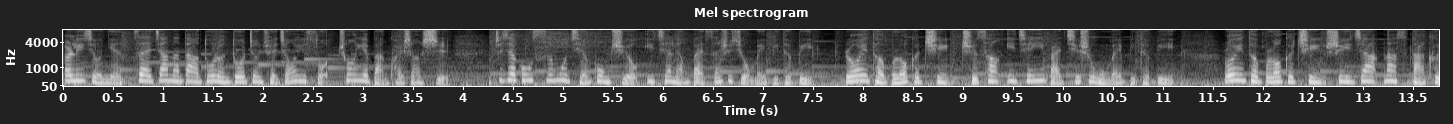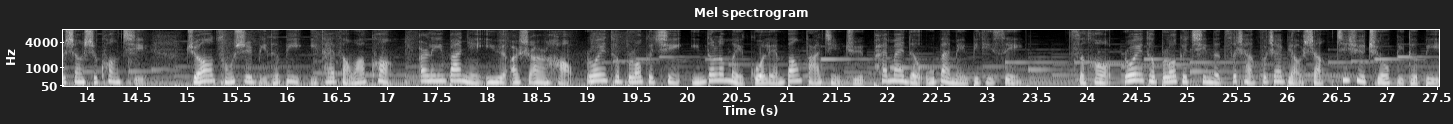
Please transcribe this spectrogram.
二零一九年在加拿大多伦多证券交易所创业板块上市。这家公司目前共持有一千两百三十九枚比特币。Roit Blockchain 持仓一千一百七十五枚比特币。Roit Blockchain 是一家纳斯达克上市矿企。主要从事比特币、以太坊挖矿。二零一八年一月二十二号，Roit Blockchain 赢得了美国联邦法警局拍卖的五百枚 BTC。此后，Roit Blockchain 的资产负债表上继续持有比特币，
